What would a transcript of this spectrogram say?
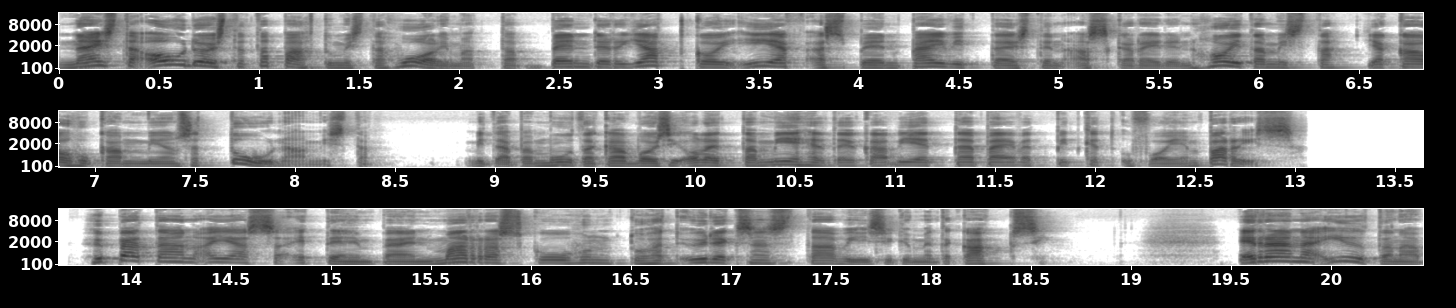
Näistä oudoista tapahtumista huolimatta Bender jatkoi IFSBn päivittäisten askareiden hoitamista ja kauhukammionsa tuunaamista. Mitäpä muutakaan voisi olettaa mieheltä, joka viettää päivät pitkät ufojen parissa. Hypätään ajassa eteenpäin marraskuuhun 1952. Eräänä iltana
